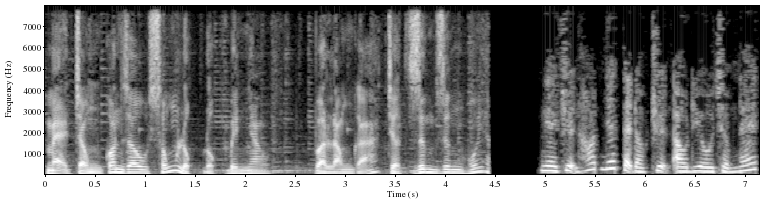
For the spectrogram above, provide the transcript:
Mẹ chồng con dâu sống lục đục bên nhau và lòng gã chợt dưng dưng hối hận. Nghe chuyện hot nhất tại đọc truyện audio.net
